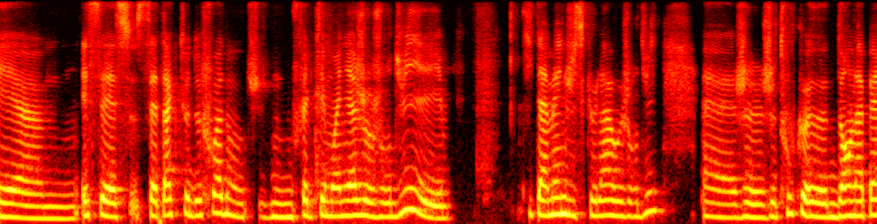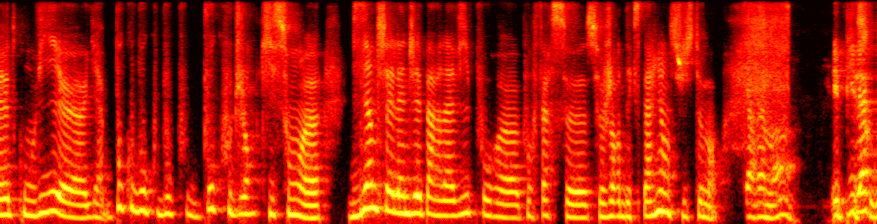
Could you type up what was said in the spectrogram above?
Et, euh, et c'est cet acte de foi dont tu nous fais le témoignage aujourd'hui et qui t'amène jusque-là aujourd'hui. Euh, je, trouve que dans la période qu'on vit, euh, il y a beaucoup, beaucoup, beaucoup, beaucoup de gens qui sont bien challengés par la vie pour, pour faire ce, ce genre d'expérience, justement. Carrément. Et puis là, tout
